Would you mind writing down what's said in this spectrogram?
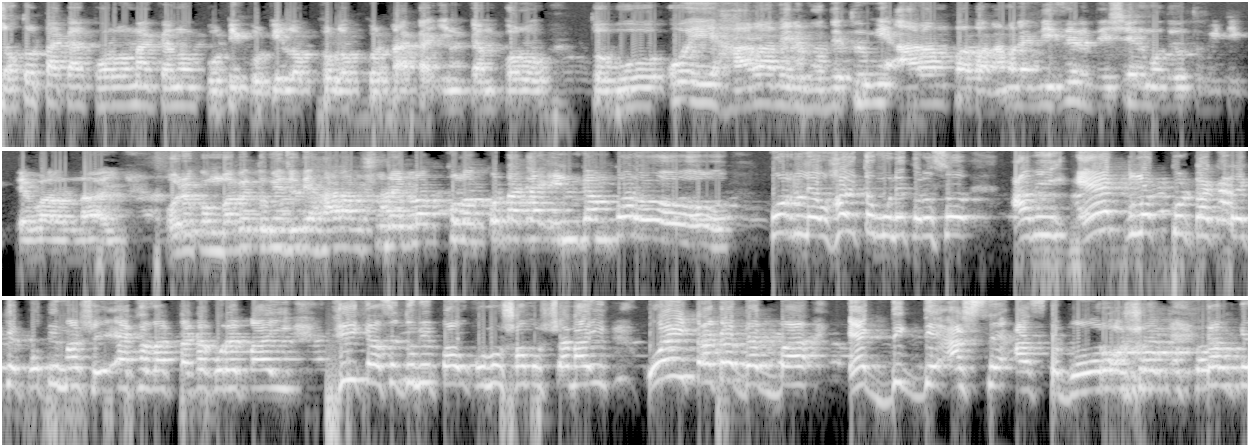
যত টাকা করো না কেন, কোটি কোটি লক্ষ লক্ষ টাকা ইনকাম করো, তবুও ওই হারামের মধ্যে তুমি আরাম পাবা না। মানে নিজের দেশের মধ্যেও তুমি টিকতে পারো নাই। ওরকম ভাবে তুমি যদি হারাম সুদের লক্ষ লক্ষ টাকা ইনকাম করো করলেও হয়তো মনে করেছ, আমি এক লক্ষ টাকা রেখে প্রতি মাসে এক হাজার টাকা করে পাই। ঠিক আছে, তুমি পাও, কোনো সমস্যা নাই। ওই টাকা দেখবা, একদিক দিয়ে আসছে, আজকে বউর অসুখ, কালকে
